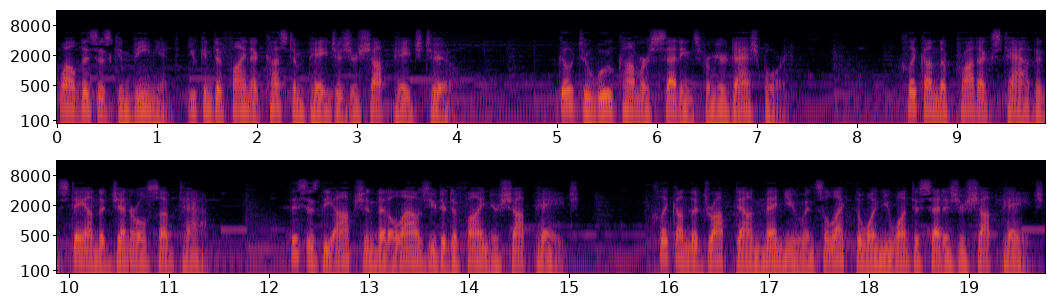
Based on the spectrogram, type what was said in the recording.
While this is convenient, you can define a custom page as your shop page too. Go to WooCommerce settings from your dashboard. Click on the Products tab and stay on the General sub-tab. This is the option that allows you to define your shop page. Click on the drop-down menu and select the one you want to set as your shop page.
